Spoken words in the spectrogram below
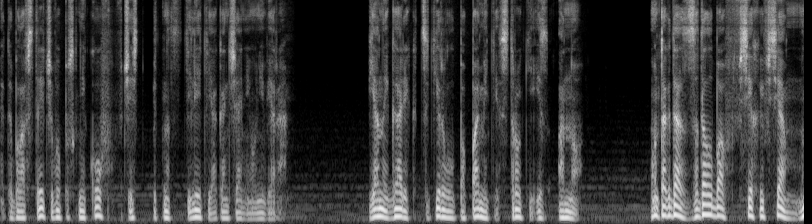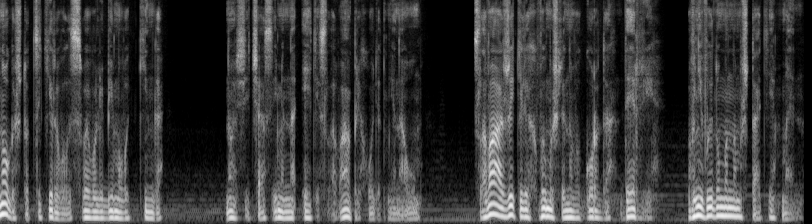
Это была встреча выпускников в честь 15-летия окончания универа. Пьяный Гарик цитировал по памяти строки из «Оно». Он тогда, задолбав всех и вся, много что цитировал из своего любимого Кинга. Но сейчас именно эти слова приходят мне на ум. Слова о жителях вымышленного города Дерри в невыдуманном штате Мэн.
